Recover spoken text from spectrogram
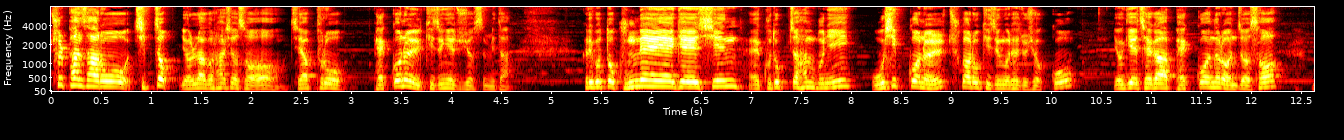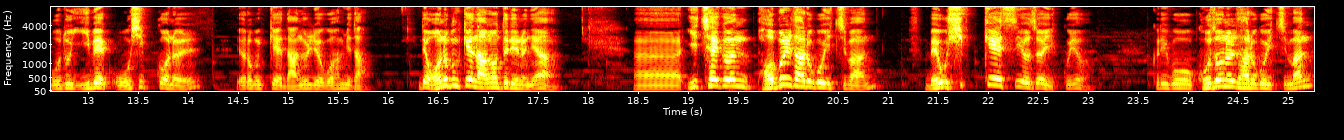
출판사로 직접 연락을 하셔서 제 앞으로 100권을 기증해 주셨습니다. 그리고 또 국내에 계신 구독자 한 분이 50권을 추가로 기증을 해 주셨고 여기에 제가 100권을 얹어서 모두 250권을 여러분께 나누려고 합니다. 근데 어느 분께 나눠드리느냐 어, 이 책은 법을 다루고 있지만 매우 쉽게 쓰여져 있고요. 그리고 고전을 다루고 있지만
